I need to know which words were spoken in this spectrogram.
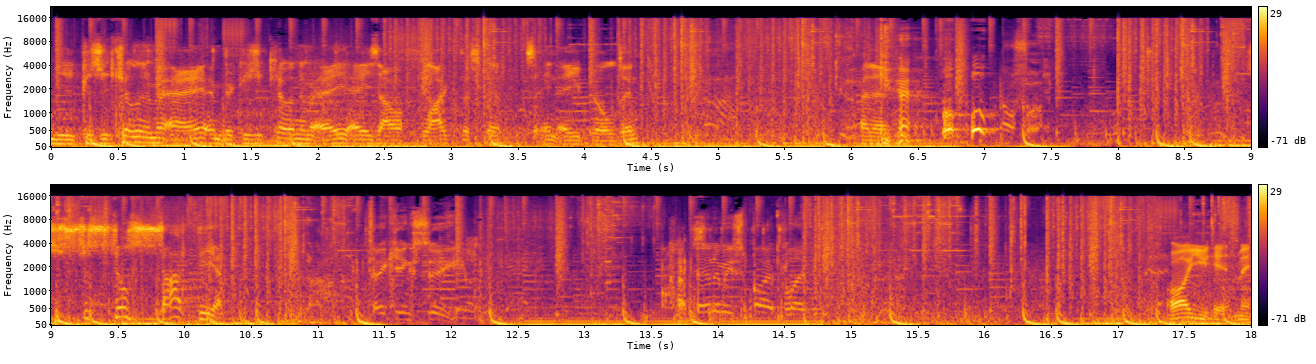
Because you're killing him at A, and because you're killing him at A, A is our flag that's in A building. And then just, just still sat there. Taking C. Enemy spy plane. Oh, you hit me.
